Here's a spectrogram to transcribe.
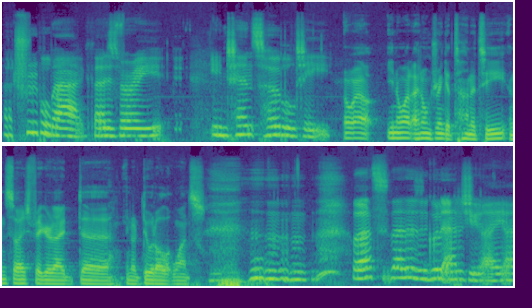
A triple bag. That is very intense herbal tea. Oh well, you know what? I don't drink a ton of tea, and so I just figured I'd uh, you know do it all at once. well, that's that is a good attitude. I, I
